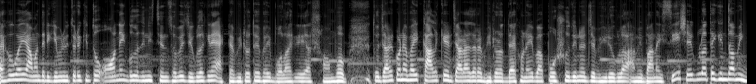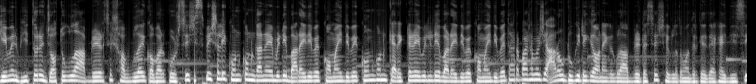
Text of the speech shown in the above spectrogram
দেখো ভাই, আমাদের গেমের ভিতরে কিন্তু অনেকগুলো জিনিস চেঞ্জ হবে, যেগুলো কিনা একটা ভিডিওতে ভাই বলা আর সম্ভব। তো যার কারণে ভাই, কালকের যারা যারা ভিডিওটা দেখো নাই বা পরশু দিনের যে ভিডিওগুলো আমি বানাইছি, সেগুলোতে কিন্তু আমি গেমের ভিতরে যতগুলো আপডেট আছে, সবগুলাই কভার করছি। স্পেশালি কোন কোন গানের এবিলিটি বাড়াই দিবে, কমাই দিবে, কোন কোন ক্যারেক্টার এবিলিটি বাড়াই দিবে, কমাই দিবে। তার পাশাপাশি আরও টুকিটাকি অনেকগুলো আপডেট আছে, সেগুলো তোমাদেরকে দেখাই দিয়েছি।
